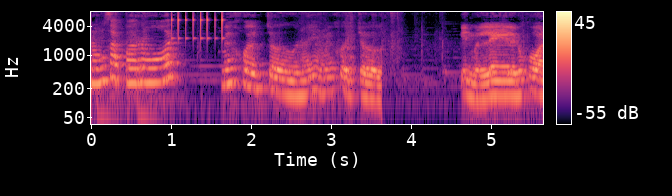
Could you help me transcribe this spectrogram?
น้องสับปะรด ไม่เคยเจอนะ ยังไม่เคยเจอกลิ่นเหมือนเลเลยทุกคน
